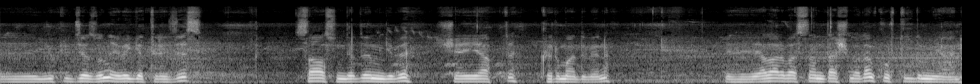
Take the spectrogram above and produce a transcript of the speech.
e, yükleyeceğiz onu eve getireceğiz. Sağ olsun dediğim gibi şey yaptı. Kırmadı beni. Ee, e, el arabasından taşmadan kurtuldum yani.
